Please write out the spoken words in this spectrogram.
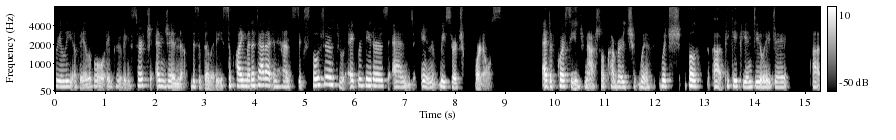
freely available, improving search engine visibility. Supplying metadata enhances exposure through aggregators and in research portals. And of course, the international coverage with which both uh, PKP and DOAJ uh,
